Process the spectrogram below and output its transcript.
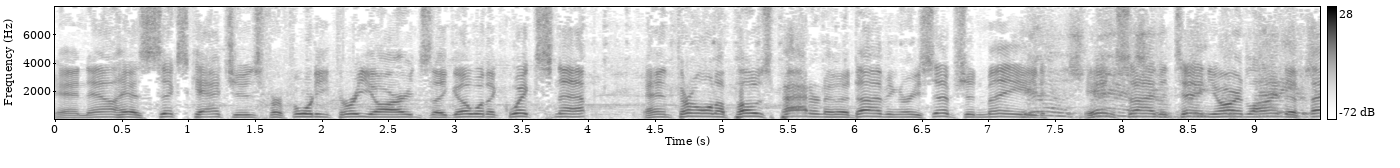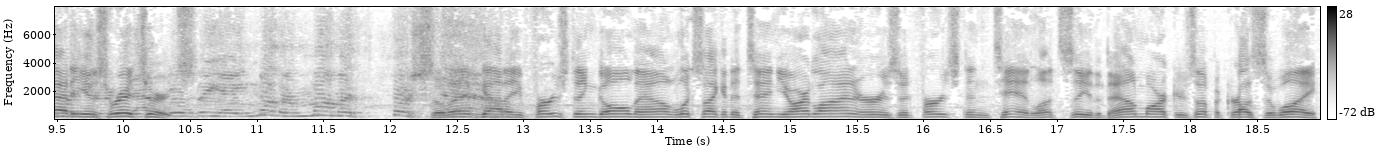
and now has six catches for 43 yards. They go with a quick snap and throw on a post pattern and a diving reception made inside the 10 yard line to Thaddeus Richards. That will be another Monmouth first So they've got a first and goal now. Looks like at a 10 yard line, or is it first and 10? Let's see. The down marker's up across the way.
